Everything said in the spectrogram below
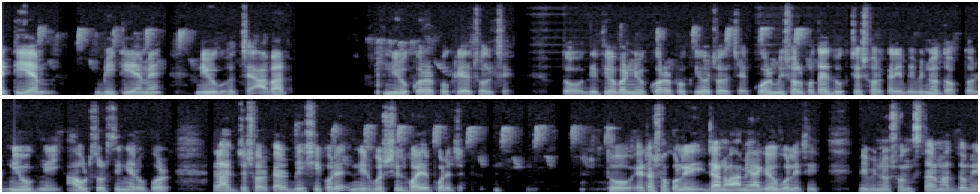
এটিএম বিটিএম নিয়োগ হচ্ছে। আবার নিয়োগ করার প্রক্রিয়া চলছে। তো দ্বিতীয়বার নিয়োগ করার প্রক্রিয়াও চলছে। কর্মী স্বল্পতায় দুঃখছে সরকারি বিভিন্ন দপ্তর। নিয়োগ নেই। আউটসোর্সিং এর উপর রাজ্য সরকার বেশি করে নির্ভরশীল হয়ে পড়েছে। তো এটা সকলেই জানো, আমি আগেও বলেছি, বিভিন্ন সংস্থার মাধ্যমে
